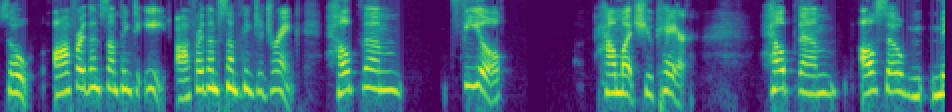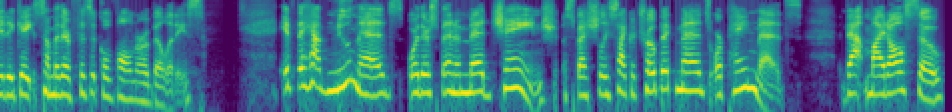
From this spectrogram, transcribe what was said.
So offer them something to eat offer them something to drink. Help them feel how much you care. Help them also mitigate some of their physical vulnerabilities. If they have new meds or there's been a med change especially psychotropic meds or pain meds that might also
